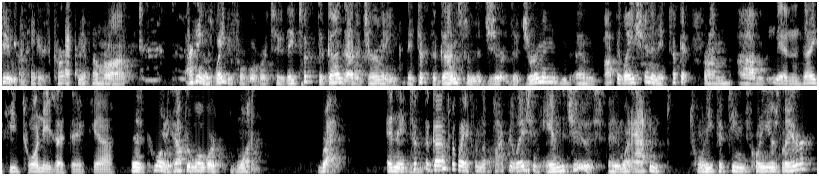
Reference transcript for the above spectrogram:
II, I think it's correct me if I'm wrong. I think it was way before World War II. They took the guns out of Germany. They took the guns from the the German um, population and they took it from um, in the 1920s, I think. Yeah, the 20s after World War One, right? And they took the guns away from the population and the Jews. And what happened 20, 15, 20 years later?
